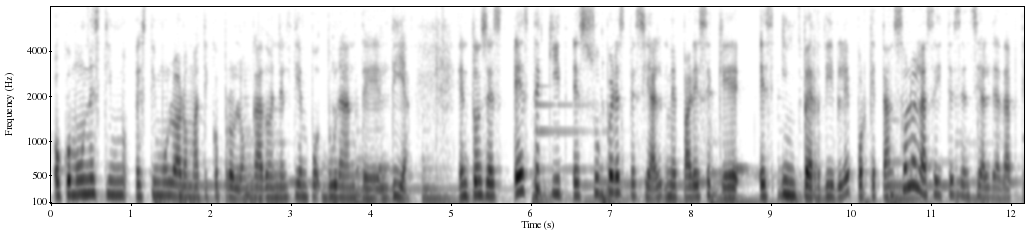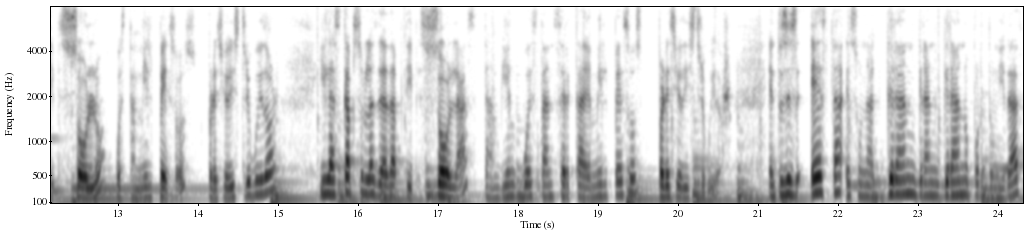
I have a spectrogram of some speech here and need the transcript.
o como un estímulo aromático prolongado en el tiempo durante el día. Entonces, este kit es súper especial, me parece que es imperdible porque tan solo el aceite esencial de Adaptive solo cuesta mil pesos, precio distribuidor, y las cápsulas de Adaptive solas también cuestan cerca de mil pesos, precio distribuidor. Entonces, esta es una gran, gran, gran oportunidad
